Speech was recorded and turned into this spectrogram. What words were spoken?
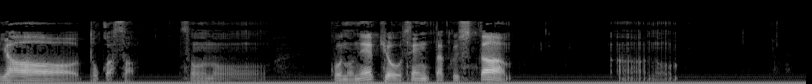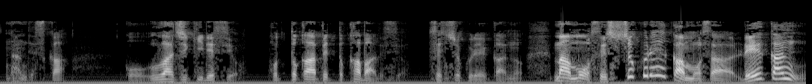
いやー、とかさ、その、このね、今日選択した、あの、何ですか？こう、上敷きですよ。ホットカーペットカバーですよ。接触冷感の。まあもう接触冷感もさ、冷感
